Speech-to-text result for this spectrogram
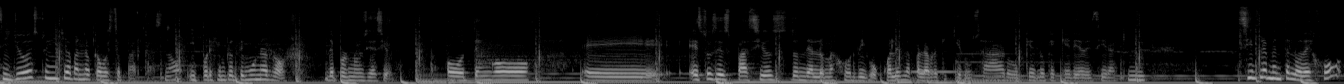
si yo estoy llevando a cabo este podcast, ¿no? Y por ejemplo tengo un error de pronunciación o tengo eh, estos espacios donde a lo mejor digo cuál es la palabra que quiero usar o qué es lo que quería decir aquí, simplemente lo dejo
